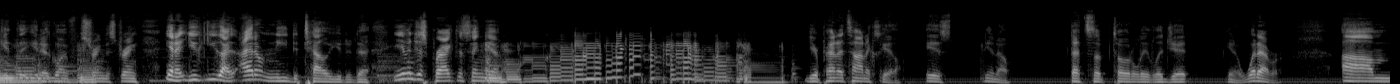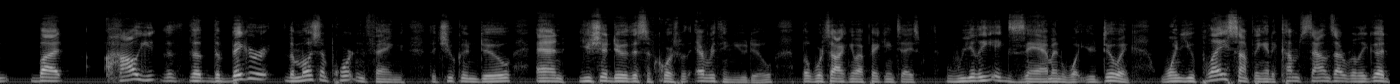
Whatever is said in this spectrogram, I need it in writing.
get the you know going from string to string. You know, you you guys. I don't need to tell you to do. Even just practicing, you your pentatonic scale is, you know, that's a totally legit, you know, whatever. Um, but how you the, the the bigger the most important thing that you can do and you should do this of course with everything you do but we're talking about picking taste really examine what you're doing. When you play something and it comes sounds out really good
